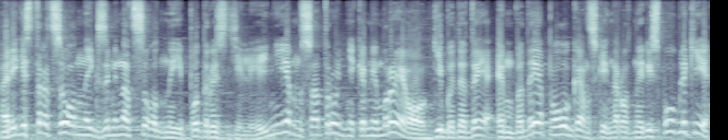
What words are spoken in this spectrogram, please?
регистрационные экзаменационные подразделения, сотрудниками МРЭО ГО ГИБДД МВД по Луганской Народной Республике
